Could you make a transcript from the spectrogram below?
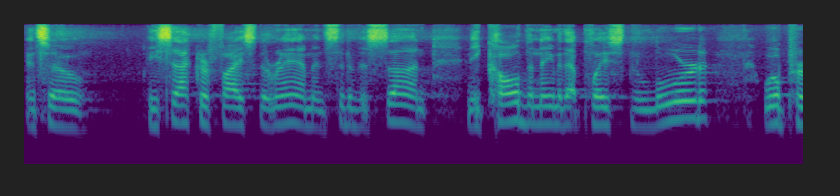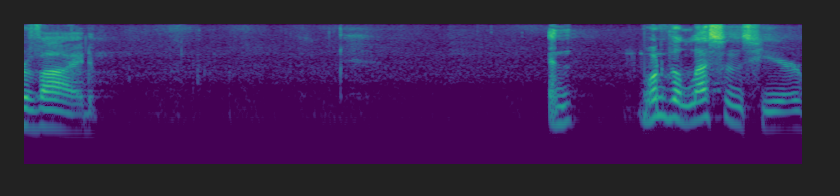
And so he sacrificed the ram instead of his son, and he called the name of that place, The Lord Will Provide. And one of the lessons here,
